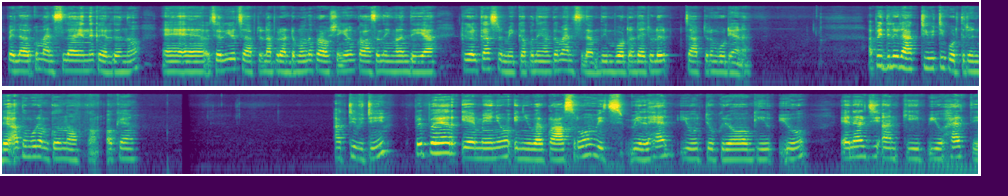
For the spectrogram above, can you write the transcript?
അപ്പോൾ എല്ലാവർക്കും മനസ്സിലായെന്ന് കരുതുന്നു. ചെറിയൊരു ചാപ്റ്ററാണ് അപ്പോൾ രണ്ട് മൂന്ന് പ്രാവശ്യമെങ്കിലും ക്ലാസ് നിങ്ങൾ എന്ത് ചെയ്യുക കേൾക്കാൻ ശ്രമിക്കുക. അപ്പോൾ നിങ്ങൾക്ക് മനസ്സിലാവും. ഇത് ഇമ്പോർട്ടന്റ് ആയിട്ടുള്ളൊരു ചാപ്റ്ററും കൂടിയാണ്. അപ്പോൾ ഇതിലൊരു ആക്ടിവിറ്റി കൊടുത്തിട്ടുണ്ട്. അതും കൂടി നമുക്കൊന്ന് നോക്കാം. Okay Activity. Prepare a menu in your classroom which will help you to grow, give you energy and keep you healthy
